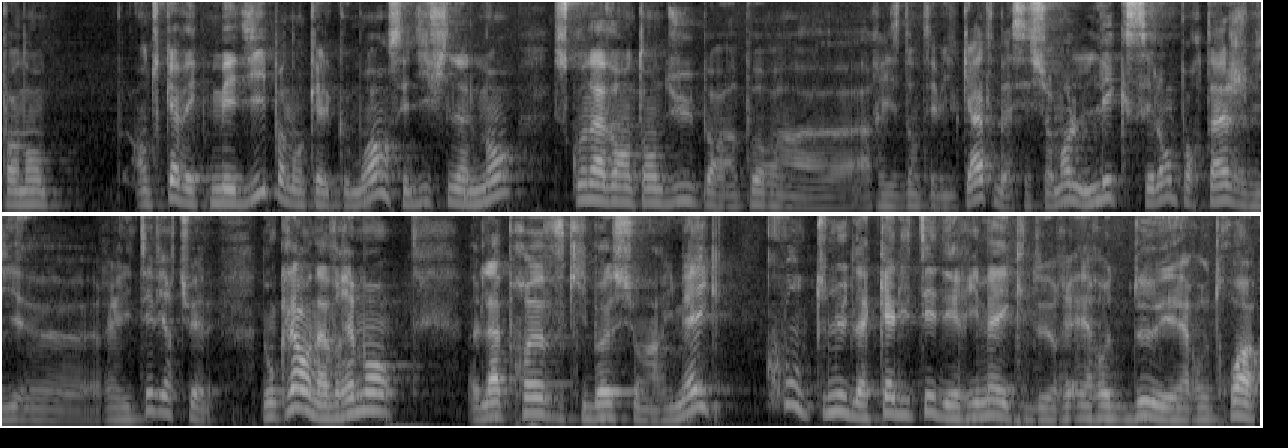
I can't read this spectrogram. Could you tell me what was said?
pendant, en tout cas avec Mehdi, pendant quelques mois, on s'est dit finalement, ce qu'on avait entendu par rapport à, Resident Evil 4, bah, c'est sûrement l'excellent portage euh, réalité virtuelle. Donc là, on a vraiment la preuve qu'ils bossent sur un remake. Compte tenu de la qualité des remakes de RE2 et RE3,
